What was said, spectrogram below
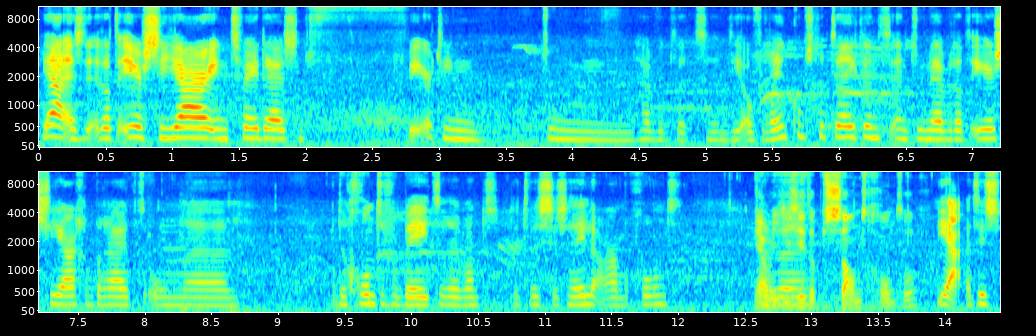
Ja, en dat eerste jaar in 2014, toen hebben we dat, eh, die overeenkomst getekend. En toen hebben we dat eerste jaar gebruikt om de grond te verbeteren. Want het was dus hele arme grond. Ja, want je zit op zandgrond, toch? Ja, het is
